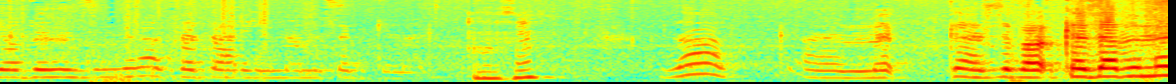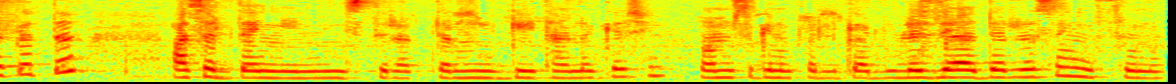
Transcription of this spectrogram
ያው በመጀመሪያ ፈጣሪ እናመሰግናለን። ከዛ በመቀጠል አሰልጣኝ instructor ሙሉጌታ ነገሽን ማመስገን እፈልጋለሁ። ለዚያ ያደረሰኝ እሱ ነው።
